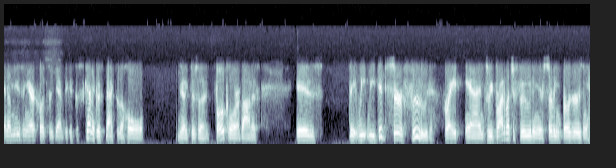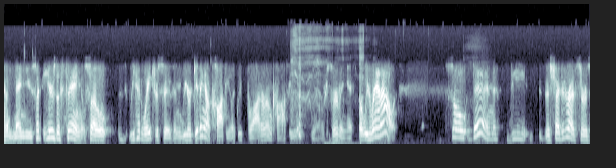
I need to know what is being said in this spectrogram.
And I'm using air quotes again because this kind of goes back to the whole, you know, like there's a folklore about us. Is that we we did serve food, right? And so we brought a bunch of food, and we were serving burgers, and we had a menu. But here's the thing: so we had waitresses, and we were giving out coffee. Like we brought our own coffee, and you know, we're serving it, but we ran out. So then the the Chiditarod serves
